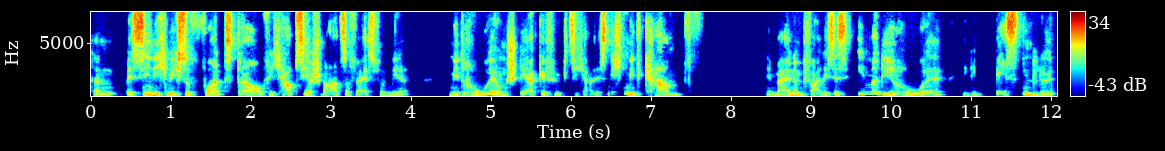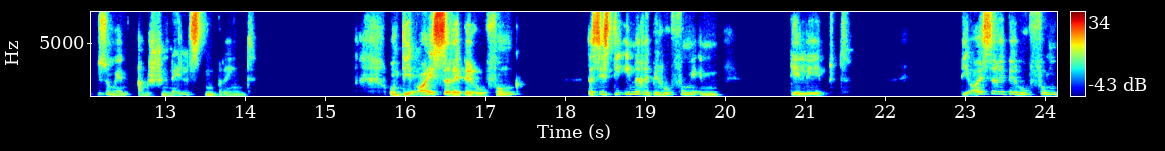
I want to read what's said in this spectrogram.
dann besinne ich mich sofort drauf. Ich habe es ja schwarz auf weiß von mir. Mit Ruhe und Stärke fügt sich alles, nicht mit Kampf. In meinem Fall ist es immer die Ruhe, die die besten Lösungen am schnellsten bringt. Und die äußere Berufung, das ist die innere Berufung in gelebt. Die äußere Berufung,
